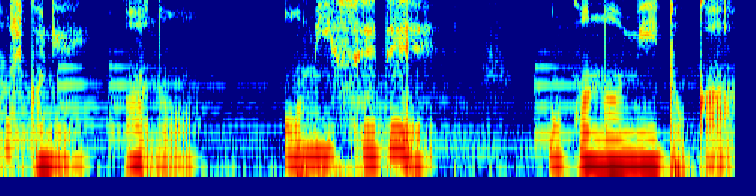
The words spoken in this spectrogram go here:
確かに、あの、お店でお好みとか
